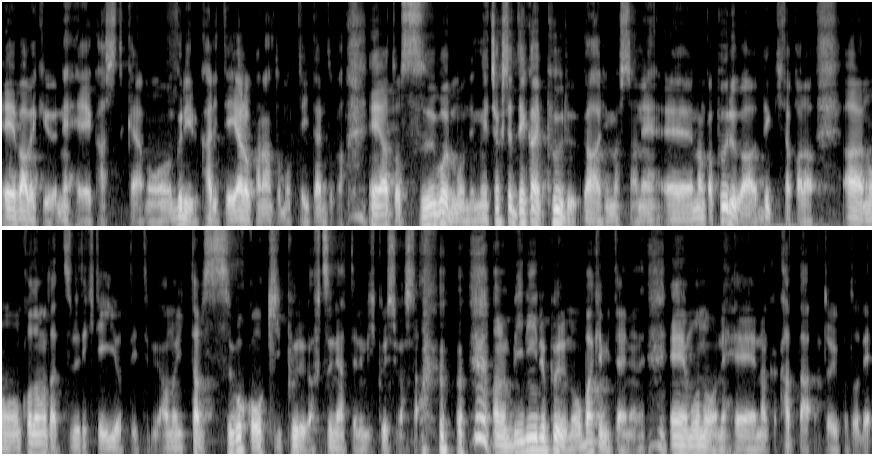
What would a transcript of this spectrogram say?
えバーベキューね、え貸して、あの、グリル借りてやろうかなと思っていたりとか、えあと、すごいもうね、めちゃくちゃでかいプールがありましたね。えなんかプールができたから、あの、子供たち連れてきていいよって言ってる。あの、行ったらすごく大きいプールが普通にあってね、びっくりしました。あの、ビニールプールのお化けみたいなね、えー、ものをね、えー、なんか買ったということで、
